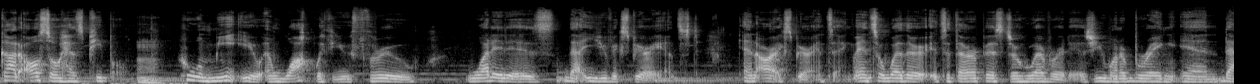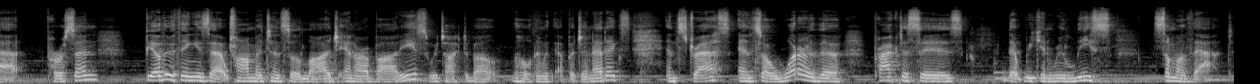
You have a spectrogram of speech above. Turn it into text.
God also has people mm. who will meet you and walk with you through what it is that you've experienced and are experiencing. And so, whether it's a therapist or whoever it is, you want to bring in that person. The other thing is that trauma tends to lodge in our bodies. We talked about the whole thing with epigenetics and stress. And so, what are the practices that we can release some of that?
